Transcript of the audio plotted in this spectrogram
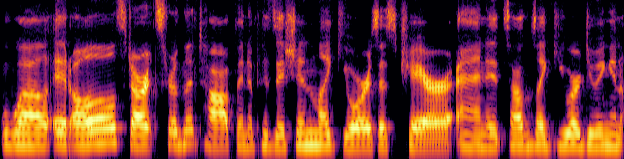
well, it all starts from the top in a position like yours as chair. And it sounds like you are doing an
